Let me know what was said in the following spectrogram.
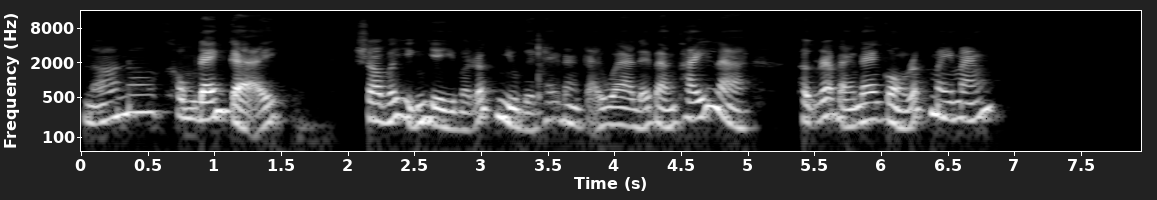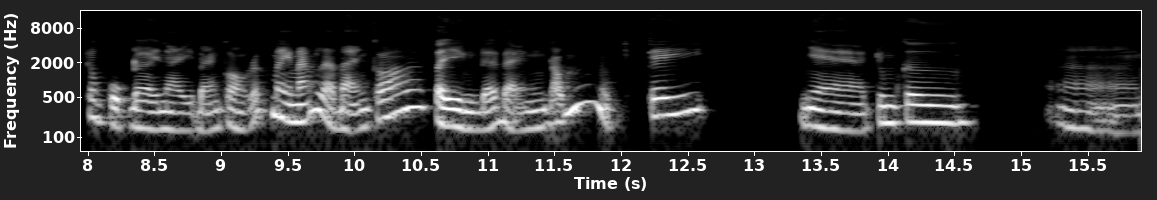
nó nó không đáng kể so với những gì mà rất nhiều người khác đang trải qua, để bạn thấy là thật ra bạn đang còn rất may mắn. Trong cuộc đời này bạn còn rất may mắn là bạn có tiền để bạn đóng một cái nhà chung cư, uh,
